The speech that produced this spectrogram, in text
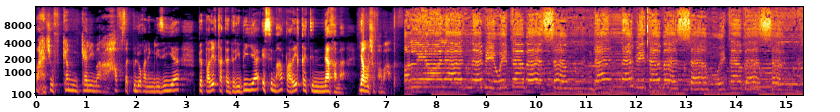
راح نشوف كم كلمة راح أحفظك باللغة الإنجليزية بطريقة تدريبية اسمها طريقة النغمة. يلا نشوف مع بعض. صلي على النبي وتبسم ده النبي تبسم وتبسم.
